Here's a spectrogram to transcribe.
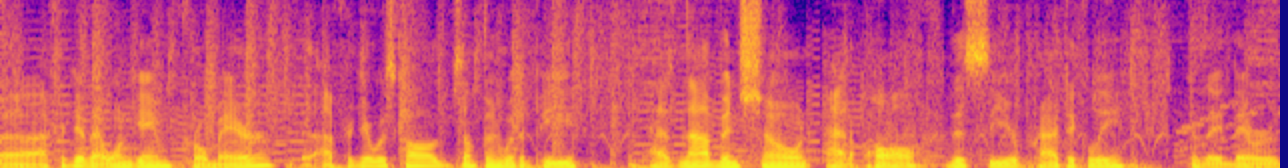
Uh, I forget that one game, Promare. I forget what it's called. Something with a P. has not been shown at all this year, practically, because they, they were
